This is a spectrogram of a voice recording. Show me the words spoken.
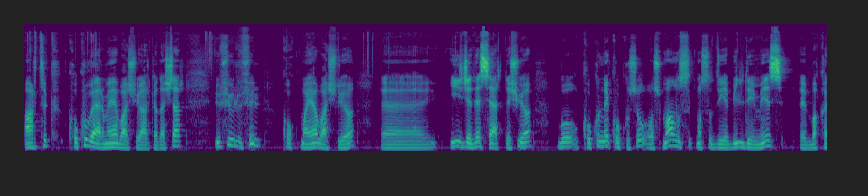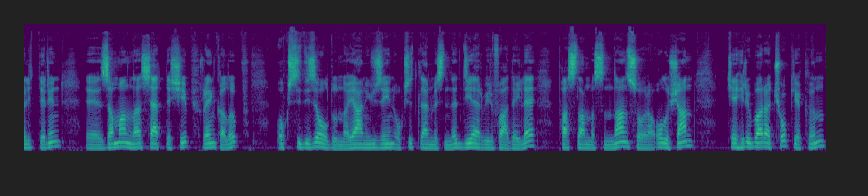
artık koku vermeye başlıyor arkadaşlar. Üfül üfül kokmaya başlıyor. E, iyice de sertleşiyor. Bu koku ne kokusu? Osmanlı sıkması diye bildiğimiz e, bakalitlerin e, zamanla sertleşip renk alıp oksidize olduğunda yani yüzeyin oksitlenmesinde diğer bir ifadeyle paslanmasından sonra oluşan kehribara çok yakın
